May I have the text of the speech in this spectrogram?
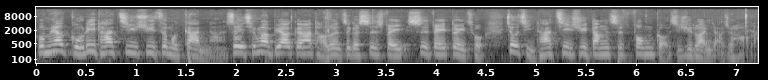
我们要鼓励他继续这么干呐！所以千万不要跟他讨论这个是非是非对错，就请他继续当只疯狗，继续乱咬就好了。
